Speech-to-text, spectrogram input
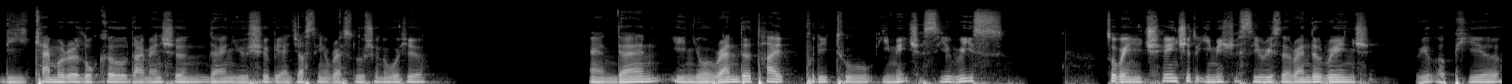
the camera local dimension then you should be adjusting resolution over here and then in your render type put it to image series. So when you change it to image series the render range will appear.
